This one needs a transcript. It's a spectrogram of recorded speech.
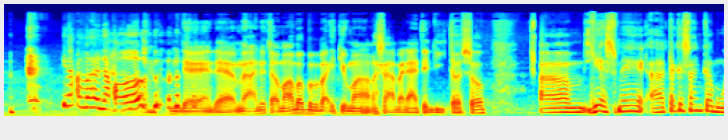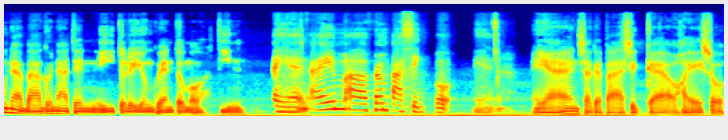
Kinakabahan ako. hindi, hindi. Ano to, mga mababait yung mga kasama natin dito. So, um, yes, may uh, tagasan ka muna bago natin ituloy yung kwento mo, Tin. Ayan. I'm uh, from Pasig po. Ayan. Ayan, sa Pasig ka. Okay, so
